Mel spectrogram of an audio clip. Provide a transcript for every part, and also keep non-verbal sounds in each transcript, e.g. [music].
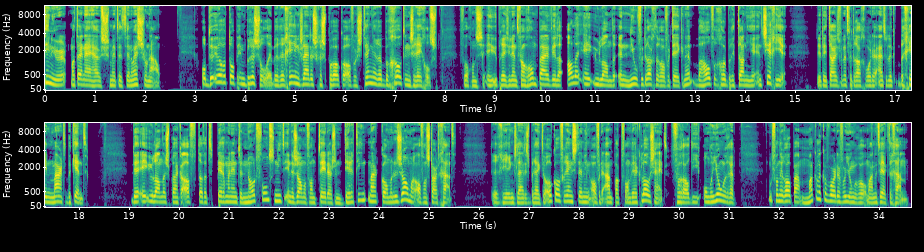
10 uur, Martijn Nijhuis met het NOS-journaal. Op de Eurotop in Brussel hebben regeringsleiders gesproken over strengere begrotingsregels. Volgens EU-president Van Rompuy willen alle EU-landen een nieuw verdrag erover tekenen, behalve Groot-Brittannië en Tsjechië. De details van het verdrag worden uiterlijk begin maart bekend. De EU-landen spraken af dat het permanente noodfonds niet in de zomer van 2013, maar komende zomer al van start gaat. De regeringsleiders bereikten ook overeenstemming over de aanpak van werkloosheid, vooral die onder jongeren. Het moet van Europa makkelijker worden voor jongeren om aan het werk te gaan.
